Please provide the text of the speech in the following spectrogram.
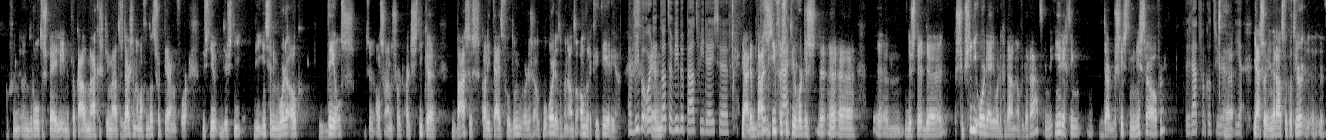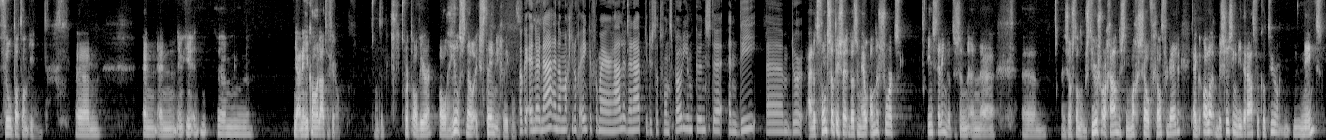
of een, een, rol te spelen in het lokale makersklimaat. Dus daar zijn allemaal van dat soort termen voor. Dus die, dus die, die instellingen worden ook deels, dus als ze aan een soort artistieke basiskwaliteit voldoen, worden ze ook beoordeeld op een aantal andere criteria. En wie beoordeelt dat en wie bepaalt wie deze. Ja, de basisinfrastructuur wordt dus. Uh, um, dus de, de subsidieoordelen worden gedaan over de raad. En de inrichting, daar beslist de minister over. De Raad van Cultuur, ja. Ja, sorry, en de Raad van Cultuur vult dat dan in. Um, en en um, ja, nee, hier komen we later verder op. Want het, het, wordt alweer al heel snel extreem ingewikkeld. Oké, en daarna, en dan mag je nog één keer voor mij herhalen. Daarna heb je dus dat fonds podiumkunsten en die um, door... Ja, en dat fonds dat is, dat is een heel ander soort instelling. Dat is een, een, uh, um, een zelfstandig bestuursorgaan, dus die mag zelf geld verdelen. Kijk, alle beslissingen die de Raad voor Cultuur neemt,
